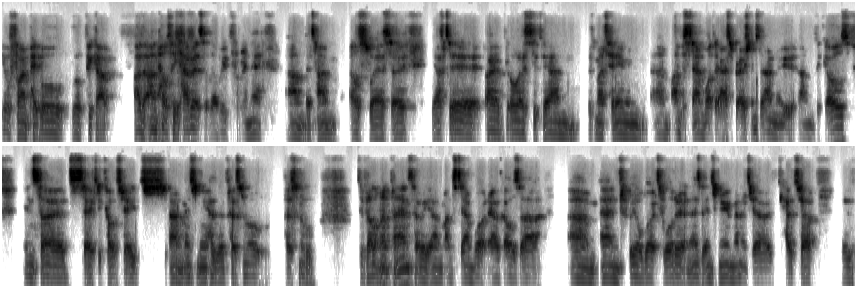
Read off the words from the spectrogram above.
you'll find people will pick up either unhealthy habits or they'll be putting their um, their time elsewhere. So you have to. I always sit down with my team and um, understand what their aspirations are and the, um, the goals. Inside SafetyCulture, each um, engineer has a personal personal development plan. So we um, understand what our goals are, um, and we all work toward it. And as engineering manager, I catch up with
